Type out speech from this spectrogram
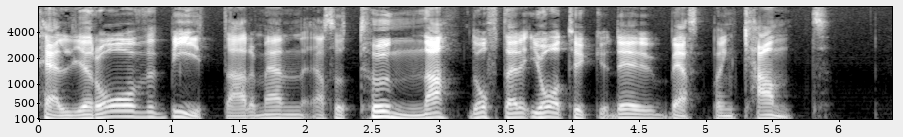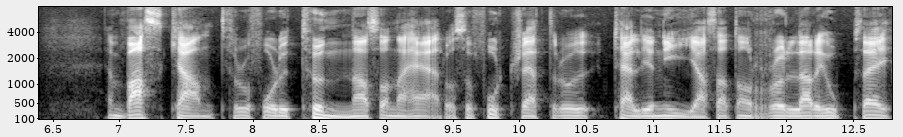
täljer av bitar men alltså tunna. Det ofta, jag tycker det är bäst på en kant. En vass kant för då får du tunna sådana här och så fortsätter du tälja nya så att de rullar ihop sig.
